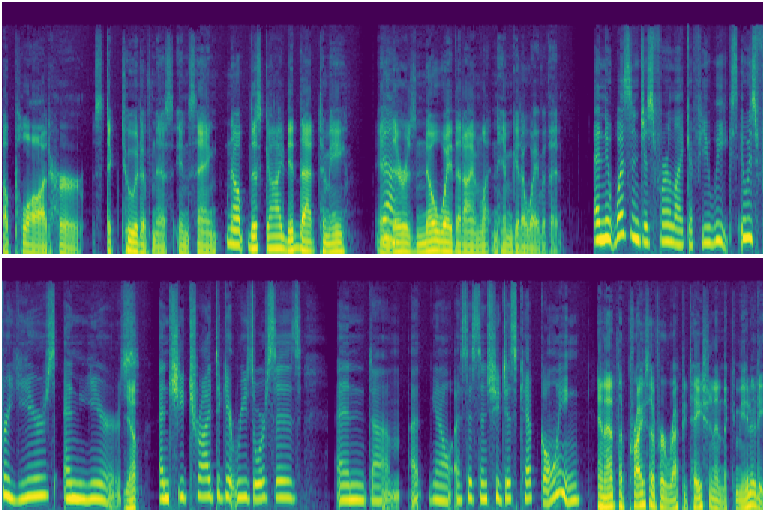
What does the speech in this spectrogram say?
applaud her stick to itiveness in saying, Nope, this guy did that to me. And Yeah. there is no way that I'm letting him get away with it. And it wasn't just for like a few weeks, it was for years and years. Yep. And she tried to get resources and, um, uh, you know, assistance. She just kept going. And at the price of her reputation in the community,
